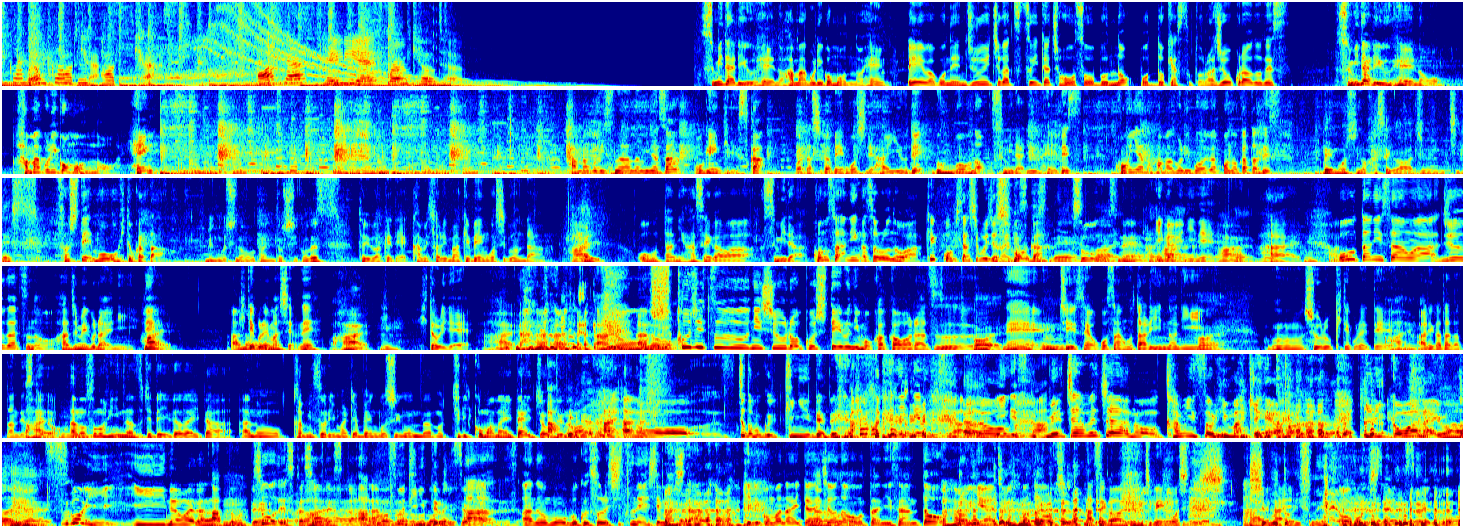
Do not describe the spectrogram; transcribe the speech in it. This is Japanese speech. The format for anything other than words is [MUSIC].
Welcome, Welcome to podcast. Podcast. KBS from Kyoto. 隅田隆平の浜栗顧問の編。令和5年11月1日放送分のポッドキャストとラジオクラウドです。隅田隆平の浜栗顧問の編。浜栗リスナーの皆さんお元気ですか？私が弁護士で俳優で文豪の隅田隆平です。今夜の浜栗ボーイはこの方です弁護士の長谷川純一です。そしてもうお一方弁護士の大谷俊彦です。というわけでカミソリ負け弁護士軍団はい。大谷長谷川隅田この3人が揃うのは結構久しぶりじゃないですかねそうですねはい意外にね。はいはいはいうん大谷さんは10月の初めぐらいに、ねはい。来てくれましたよね。はい。一人で。はい。[LAUGHS] あのあの祝日に収録しているにもかかわらず、はいね、うん小さいお子さん2人いんのに、はい。うん、収録来てくれて、はい。ありがたかったんですけど。はい、あのその日に名付けていただいたあのカミソリ負け弁護士軍団の切り込まない隊長っていうのはあはいあのちょっと僕気に入ってて。気に入ってるんですか？[LAUGHS] あのいいんですか？めちゃめちゃあのカミソリ負けやわ [LAUGHS] 切り込まないわ。はいはい。すごいいい名前だなと思って。あそうですかそうですか。はいあのすごい気に入ってるんですよ。あ、あの、もう僕、それ失念してました。[LAUGHS] 切り込まない隊長の大谷さんと、ロイヤー純子と、長谷川純一弁護士で。しぶといですね。はお送りしたいですけれども。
